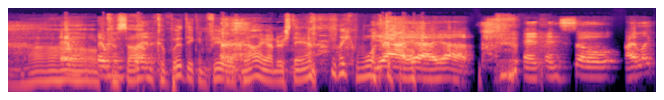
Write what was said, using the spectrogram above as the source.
Oh, because I'm completely confused now. I understand. like what? Yeah, yeah, yeah. And and so I like,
